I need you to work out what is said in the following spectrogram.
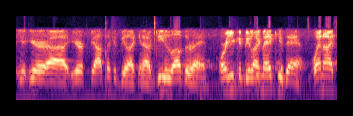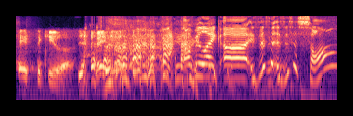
your your, uh, your fiance could be like, you know, do you love the rain? Or you could be like, make you dance when I taste tequila. Yeah. I'll be like, uh, is this is this a song?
